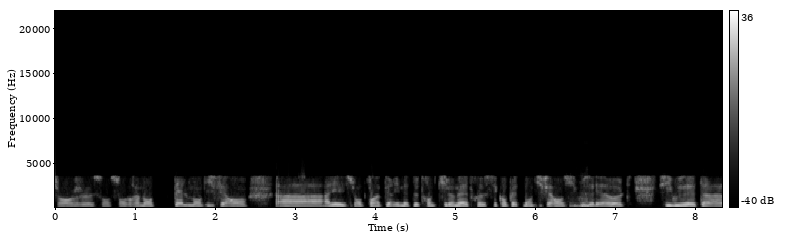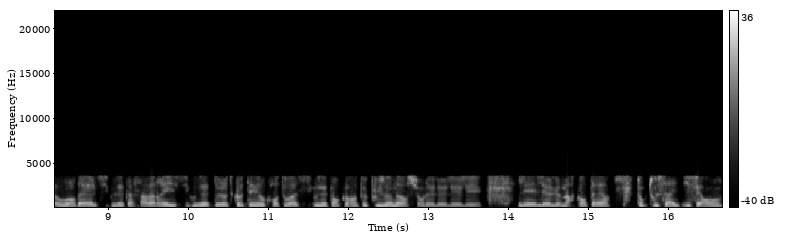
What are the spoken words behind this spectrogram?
changent, sont, sont vraiment tellement différents à, allez, si on prend un périmètre de 30 km, c'est complètement différent si Mhm. vous allez à Holt, si vous êtes à Ourdel, si vous êtes à Saint-Valery, si vous êtes de l'autre côté, au Crotoy, si vous êtes encore un peu plus au nord sur les, les, les- les- le Marcanterre. Donc tout ça est différent,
